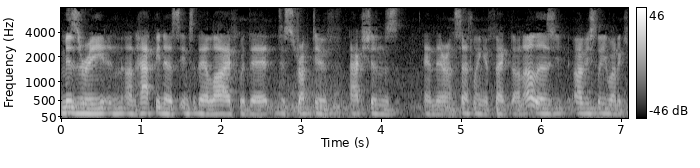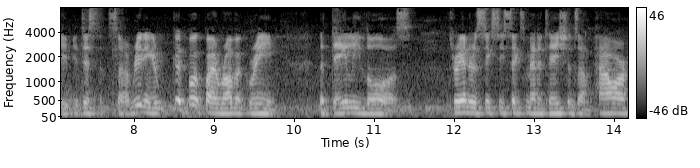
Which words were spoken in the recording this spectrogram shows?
misery and unhappiness into their life with their destructive actions and their unsettling effect on others, you, obviously you want to keep your distance. So I'm reading a good book by Robert Greene, The Daily Laws, 366 Meditations on Power,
